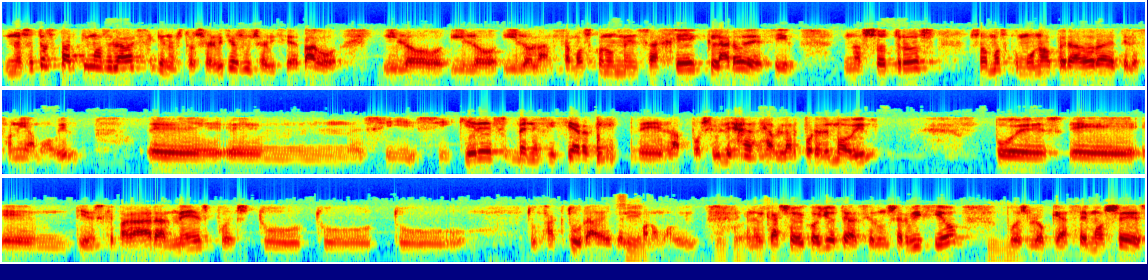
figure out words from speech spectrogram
Nosotros partimos de la base que nuestro servicio es un servicio de pago y lo, y lo, y lo lanzamos con un mensaje claro de decir, nosotros somos como una operadora de telefonía móvil. Eh, em, si, si quieres beneficiarte de la posibilidad de hablar por el móvil, pues eh, em, tienes que pagar al mes pues tu, tu, tu tu factura de teléfono móvil. En el caso de Coyote, al ser un servicio, pues lo que hacemos es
